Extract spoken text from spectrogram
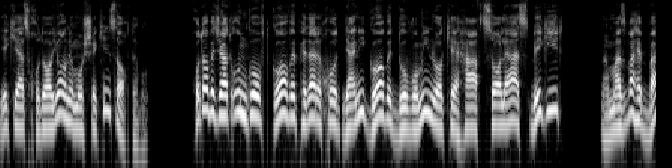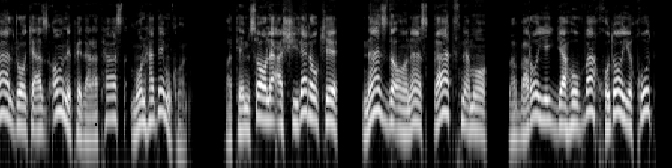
یکی از خدایان مشرکین ساخته بود. خدا به جدعون گفت گاو پدر خود یعنی گاو دومین را که هفت ساله است بگیر و مذبح بل را که از آن پدرت هست منهدم کن و تمثال اشیره را که نزد آن است قطع نما و برای یهوه خدای خود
